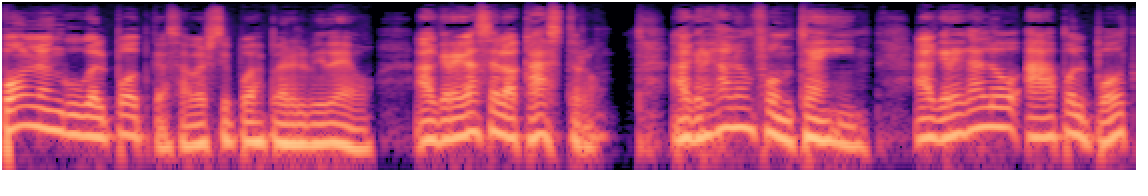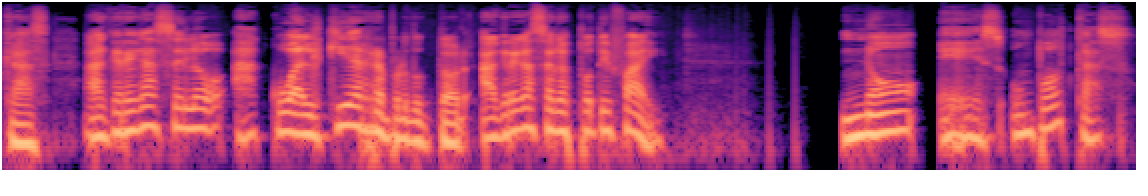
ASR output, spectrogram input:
Ponlo en Google Podcast a ver si puedes ver el video. Agrégaselo a Castro. Agrégalo en Fontaine. Agrégalo a Apple Podcast. Agrégaselo a cualquier reproductor. Agrégaselo a Spotify. No es un podcast.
